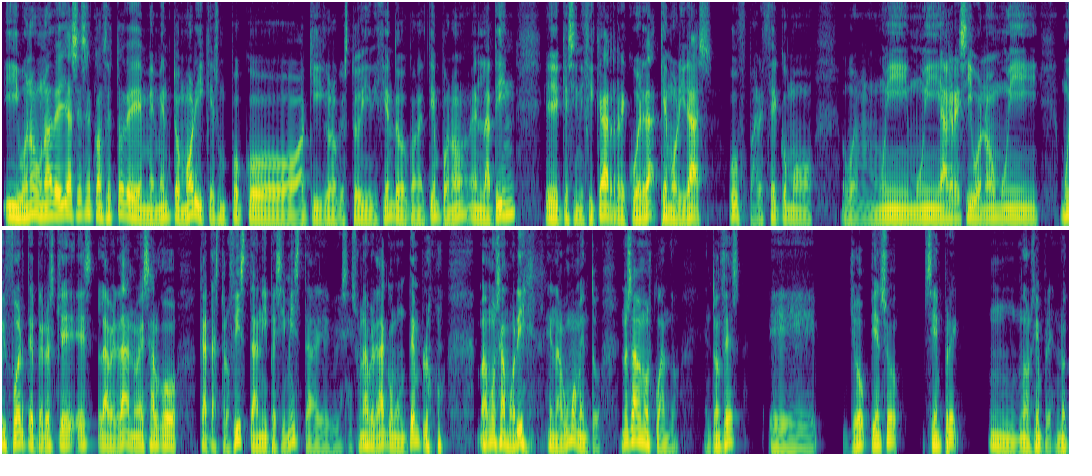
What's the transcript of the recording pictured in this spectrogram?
Y bueno, una de ellas es el concepto de memento mori, que es un poco aquí lo que estoy diciendo con el tiempo, ¿no? En latín, eh, que significa recuerda que morirás. Uf, parece como muy, muy agresivo, ¿no? Muy, muy fuerte, pero es que es la verdad, no es algo catastrofista ni pesimista, eh, es una verdad como un templo. Vamos a morir en algún momento, no sabemos cuándo. Entonces, eh, yo pienso siempre Mm, no, siempre, no,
